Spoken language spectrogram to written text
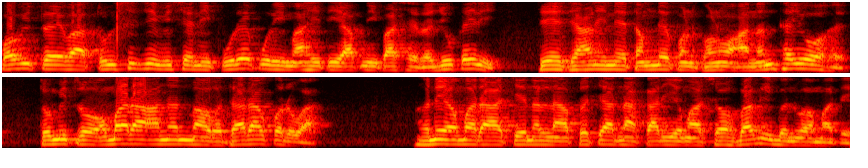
પવિત્ર એવા તુલસીજી વિશેની પૂરેપૂરી માહિતી આપની પાસે રજૂ કરી, જે જાણીને તમને પણ ઘણો આનંદ થયો હશે. તો મિત્રો, અમારા આનંદમાં વધારો કરવા અને અમારા આ ચેનલના પ્રચારના કાર્યમાં સહભાગી બનવા માટે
